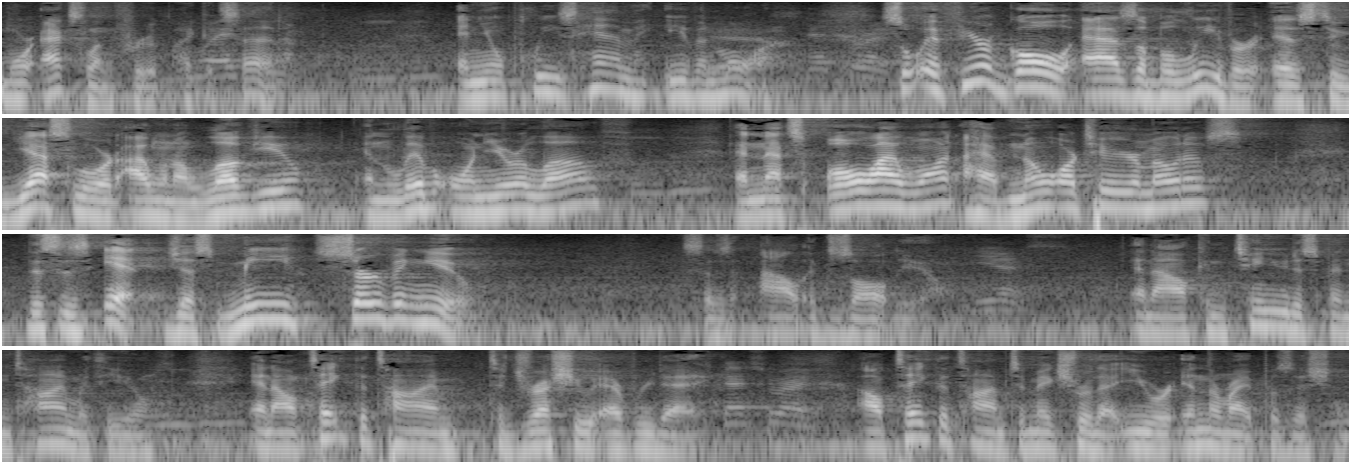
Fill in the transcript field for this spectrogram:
more excellent fruit, like it said. And you'll please Him even more. So, if your goal as a believer is to, yes, Lord, I want to love you and live on your love, and that's all I want, I have no ulterior motives, this is it, just me serving you. Says, I'll exalt you, Yes. and I'll continue to spend time with you, and I'll take the time to dress you every day. That's right. I'll take the time to make sure that you are in the right position.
